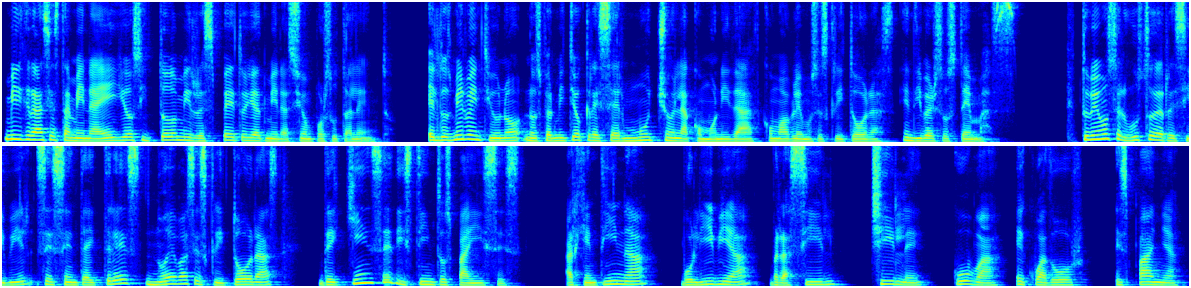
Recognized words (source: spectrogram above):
Mil gracias también a ellos y todo mi respeto y admiración por su talento. El 2021 nos permitió crecer mucho en la comunidad, como hablemos escritoras, en diversos temas. Tuvimos el gusto de recibir 63 nuevas escritoras de 15 distintos países, Argentina, Bolivia, Brasil, Chile, Cuba, Ecuador, España,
